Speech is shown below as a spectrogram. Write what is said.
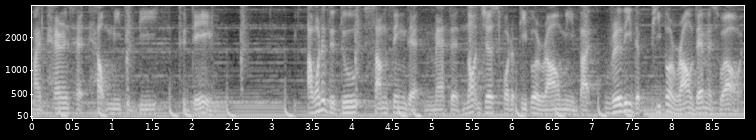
my parents had helped me to be today. I wanted to do something that mattered not just for the people around me, but really the people around them as well.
